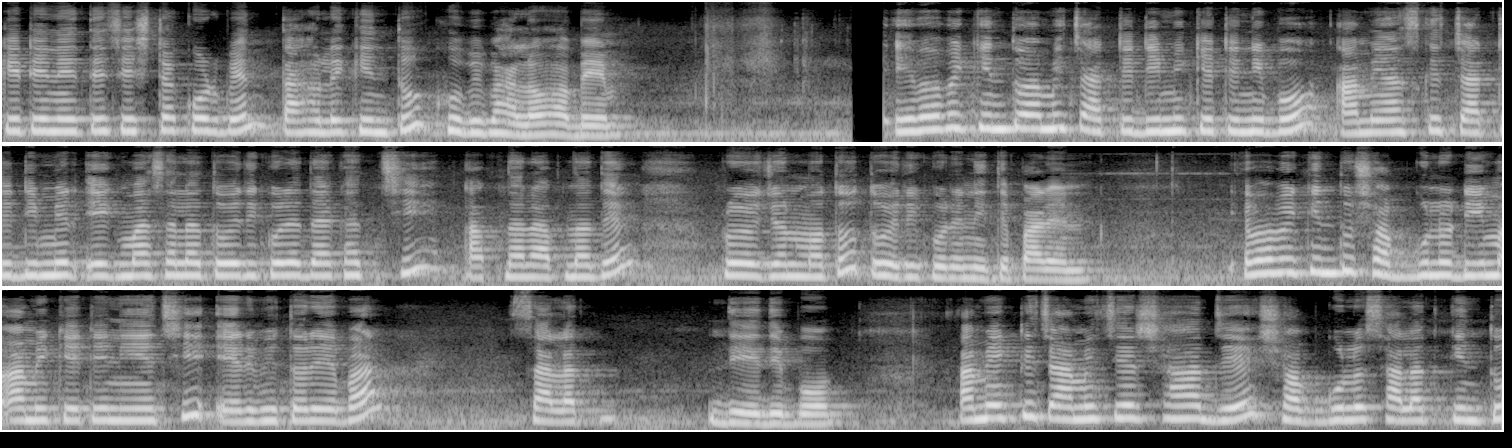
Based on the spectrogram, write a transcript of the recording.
কেটে নিতে চেষ্টা করবেন, তাহলে কিন্তু খুবই ভালো হবে। এভাবে কিন্তু আমি চারটি ডিমই কেটে নিব। আমি আজকে চারটি ডিমের এগ মশলা তৈরি করে দেখাচ্ছি। আপনারা আপনাদের প্রয়োজন মতো তৈরি করে নিতে পারেন। এভাবে কিন্তু সবগুলো ডিম আমি কেটে নিয়েছি। এর ভিতরে এবার সালাদ দিয়ে দেব। আমি একটি চামিচের সাহায্যে সবগুলো সালাদ কিন্তু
